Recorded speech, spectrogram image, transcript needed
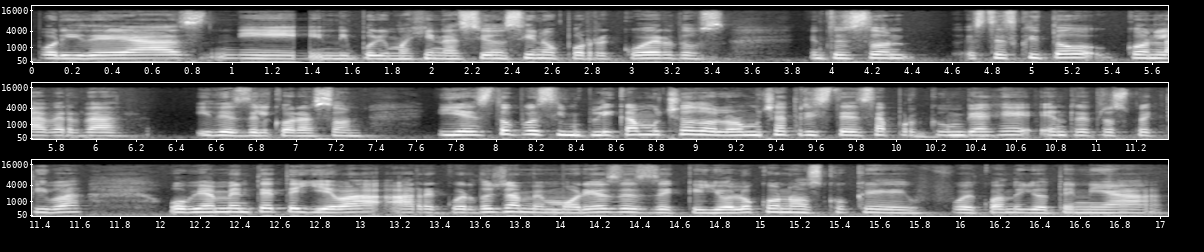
por ideas ni, ni por imaginación, sino por recuerdos. Entonces son, está escrito con la verdad y desde el corazón. Y esto pues implica mucho dolor, mucha tristeza, porque un viaje en retrospectiva obviamente te lleva a recuerdos y a memorias desde que yo lo conozco, que fue cuando yo tenía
